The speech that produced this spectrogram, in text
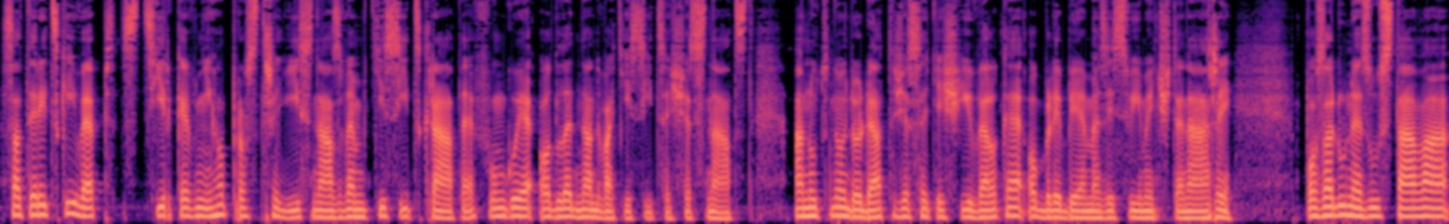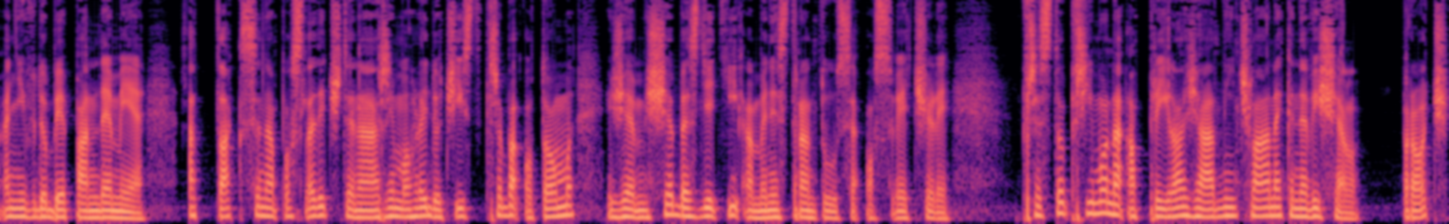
Satirický web z církevního prostředí s názvem Tisíckráté funguje od ledna 2016 a nutno dodat, že se těší velké oblibě mezi svými čtenáři. Pozadu nezůstává ani v době pandemie a tak se naposledy čtenáři mohli dočíst třeba o tom, že mše bez dětí a ministrantů se osvědčily. Přesto přímo na apríla žádný článek nevyšel. Proč?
